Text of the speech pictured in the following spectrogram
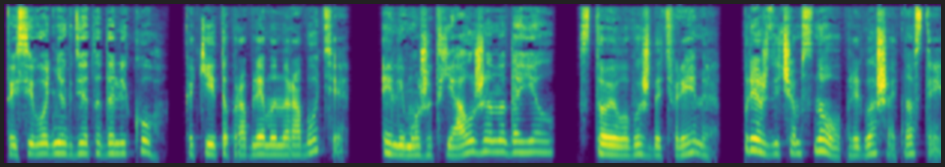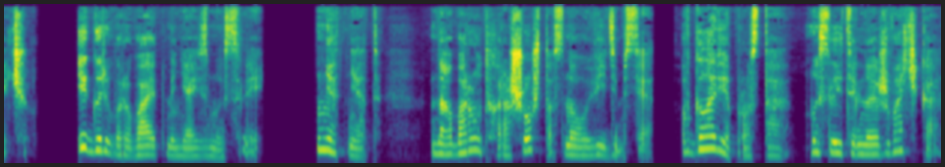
Ты сегодня где-то далеко, какие-то проблемы на работе? Или, может, я уже надоел? Стоило выждать время, прежде чем снова приглашать на встречу. Игорь вырывает меня из мыслей. Нет-нет, наоборот, хорошо, что снова видимся. В голове просто мыслительная жвачка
